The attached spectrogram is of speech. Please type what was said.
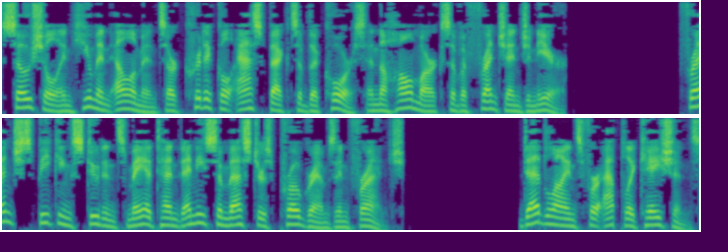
social and human elements are critical aspects of the course and the hallmarks of a French engineer. French-speaking students may attend any semester's programs in French. Deadlines for applications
